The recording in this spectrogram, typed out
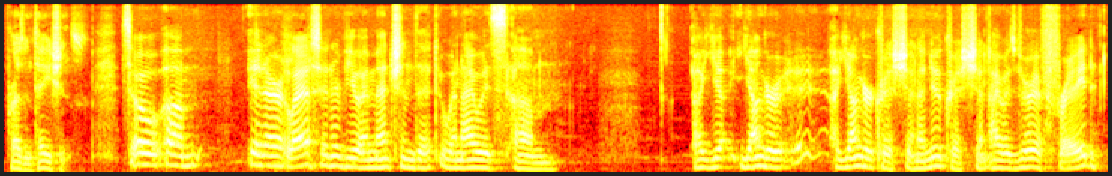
presentations? So, um, in our last interview, I mentioned that when I was um, a y- younger, a younger Christian, a new Christian, I was very afraid,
